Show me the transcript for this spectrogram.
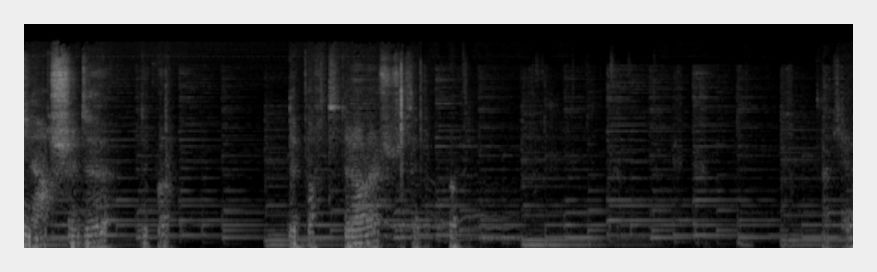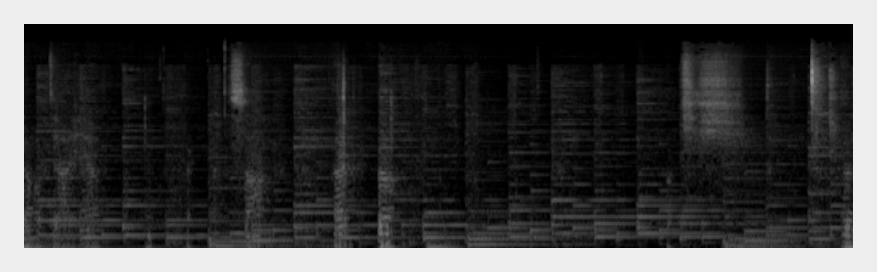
une arche de de quoi de porte de l'horloge je sais pas. Quoi ok alors derrière. Ça hop. Ok. Hop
